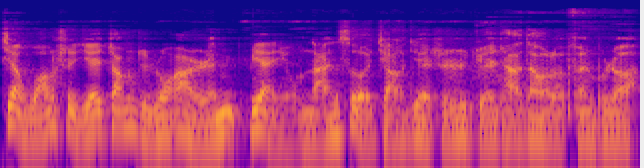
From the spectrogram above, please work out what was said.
见王世杰、张治中二人面有难色，蒋介石觉察到了，吩咐说：“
